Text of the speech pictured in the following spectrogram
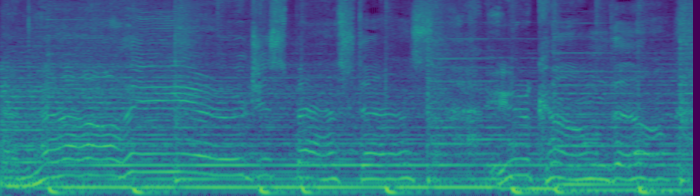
And now the year just passed us, here come the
